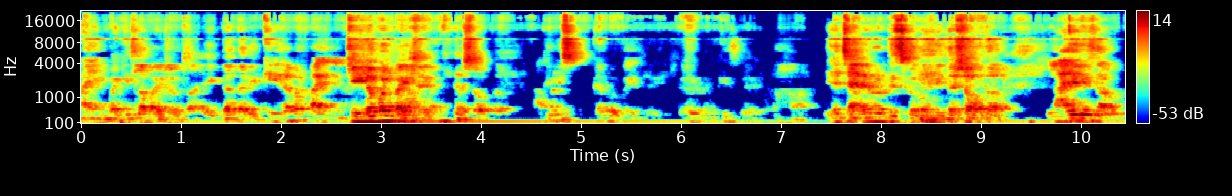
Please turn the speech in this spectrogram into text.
नाही बघितलं पाहिजे होता. एकदा तरी. केलं पण पाहिजे. केलं पण पाहिजे. दशावतार आपण करू हा. या चॅनल वरतीच करू मी दशावतार लाईव्ह जाऊ.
